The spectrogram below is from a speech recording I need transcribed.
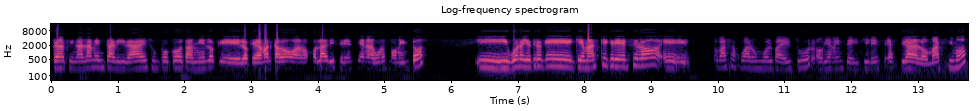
pero al final la mentalidad es un poco también lo que, lo que ha marcado a lo mejor la diferencia en algunos momentos y, bueno, yo creo que, que más que creérselo, eh, vas a jugar un golpe del Tour, obviamente quieres aspirar a lo máximo,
